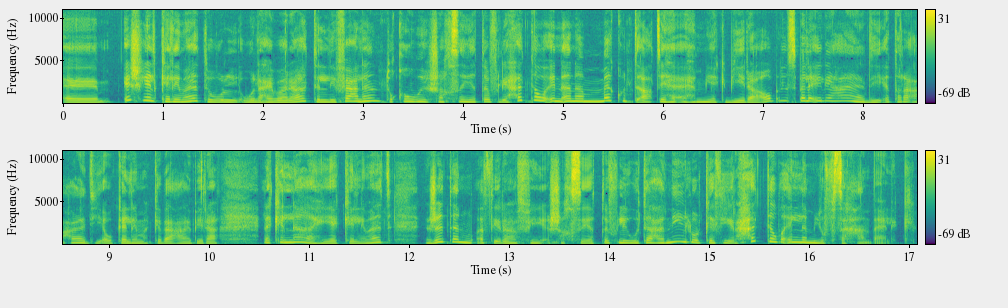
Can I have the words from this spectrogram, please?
إيش هي الكلمات والعبارات اللي فعلا تقوي شخصية طفلي حتى وإن أنا ما كنت أعطيها أهمية كبيرة أو بالنسبة لي عادي إطراء عادي أو كلمة كذا عابرة. لكن لا هي كلمات جدا مؤثرة في شخصية طفلي وتعني له الكثير حتى وإن لم يفصح عن ذلك.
